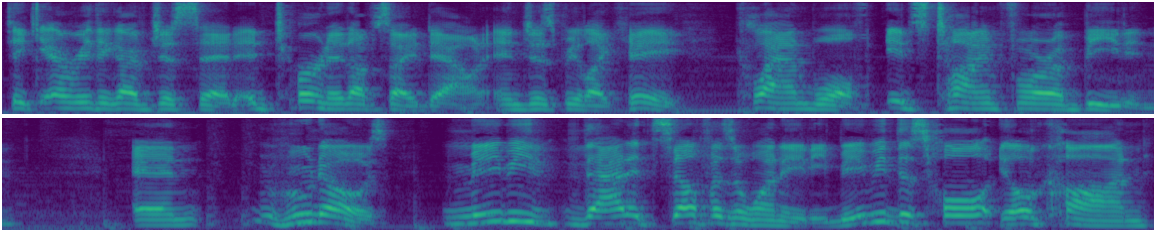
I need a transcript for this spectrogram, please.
take everything I've just said and turn it upside down and just be like, hey, Clan Wolf, it's time for a beating. And who knows? Maybe that itself is a 180. Maybe this whole Ilkhan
